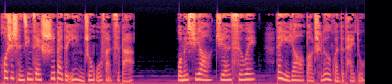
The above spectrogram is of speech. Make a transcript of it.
或是沉浸在失败的阴影中无法自拔。我们需要居安思危，但也要保持乐观的态度，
